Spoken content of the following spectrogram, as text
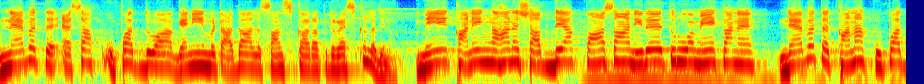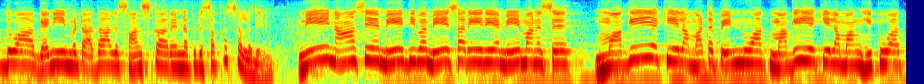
නැවත ඇසක් උපද්දවා ගැනීමට අදාළ සංස්කාර අපිට රැස් කළ දෙෙන. මේ කනෙන් අහන ශබ්දයක් පාසා නිරේතුරුව මේ කන නැවත කනක් උපද්දවා ගැනීමට අදාළ සංස්කාරයෙන් අපිට සකස්සල දෙෙන. මේ නාසය මේ දිව මේ ශරීරය මේ මනස මගේය කියලා මට පෙන්නුවත් මගේය කියලා මං හිතුවත්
